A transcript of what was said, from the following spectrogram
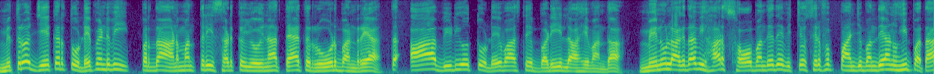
ਮਿੱਤਰੋ, ਜੇਕਰ ਤੁਹਾਡੇ ਪਿੰਡ ਵੀ ਪ੍ਰਧਾਨ ਮੰਤਰੀ ਸੜਕ ਯੋਜਨਾ ਤਹਿਤ ਰੋਡ ਬਣ ਰਿਹਾ, ਤਾਂ ਆਹ ਵੀਡੀਓ ਤੁਹਾਡੇ ਵਾਸਤੇ ਬੜੀ ਲਾਹੇਵੰਦ ਆ। ਮੈਨੂੰ ਲੱਗਦਾ ਵੀ ਹਰ 100 ਬੰਦੇ ਦੇ ਵਿੱਚੋਂ ਸਿਰਫ 5 ਬੰਦਿਆਂ ਨੂੰ ਹੀ ਪਤਾ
